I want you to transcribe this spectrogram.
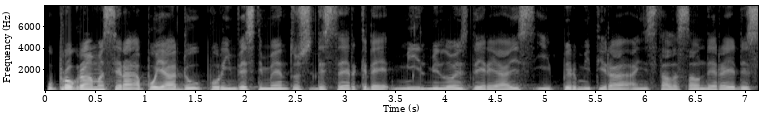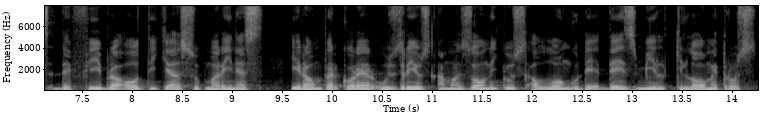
O programa será apoiado por investimentos de cerca de mil milhões de reais e permitirá a instalação de redes de fibra óptica submarinas. Irão percorrer os rios amazônicos ao longo de 10 mil quilômetros.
